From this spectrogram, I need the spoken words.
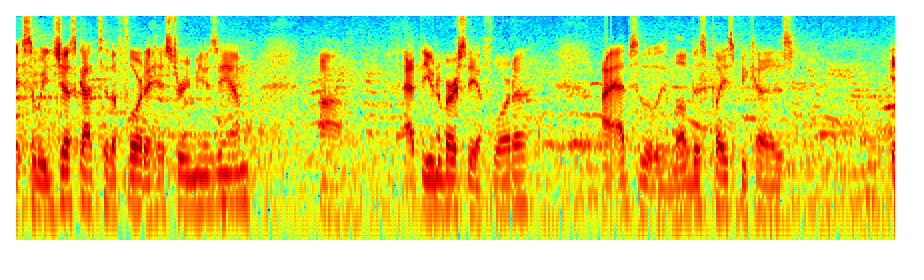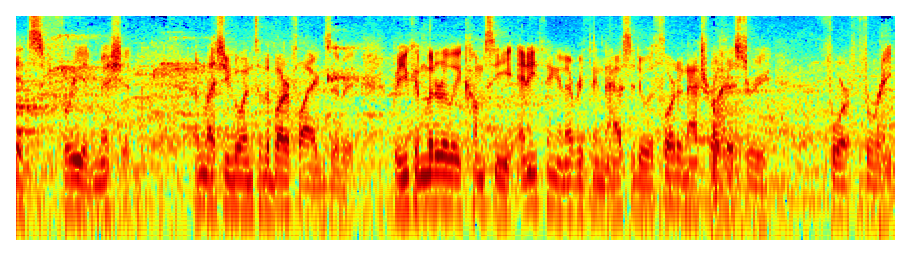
Right, so we just got to the Florida History Museum um, at the University of Florida. I absolutely love this place because it's free admission unless you go into the butterfly exhibit. But you can literally come see anything and everything that has to do with Florida natural history for free.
